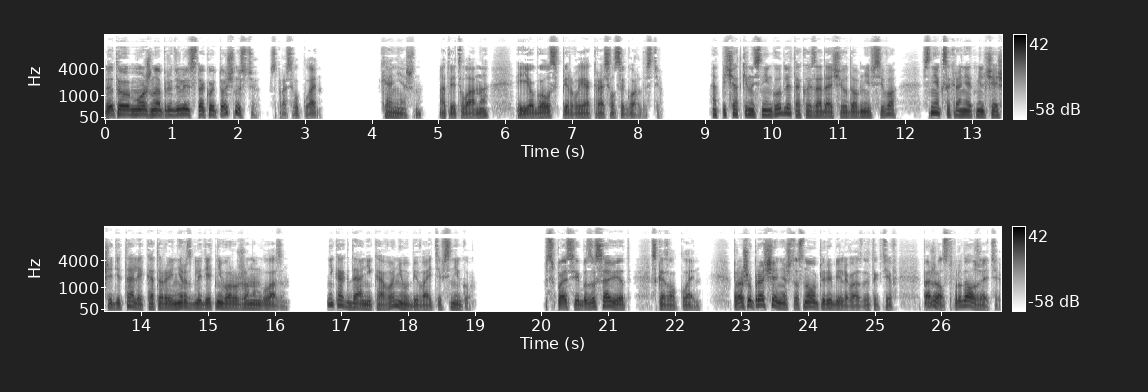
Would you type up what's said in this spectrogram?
«Это можно определить с такой точностью?» — спросил Клайн. «Конечно», — ответила она, ее голос впервые окрасился гордостью. «Отпечатки на снегу для такой задачи удобнее всего. Снег сохраняет мельчайшие детали, которые не разглядеть невооруженным глазом. Никогда никого не убивайте в снегу». «Спасибо за совет», — сказал Клайн. «Прошу прощения, что снова перебили вас, детектив. Пожалуйста, продолжайте».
